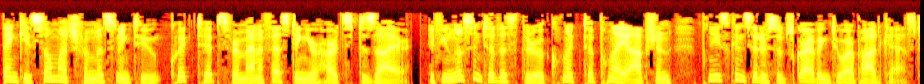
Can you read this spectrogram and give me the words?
Thank you so much for listening to Quick Tips for Manifesting Your Heart's Desire. If you listen to this through a click to play option, please consider subscribing to our podcast.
